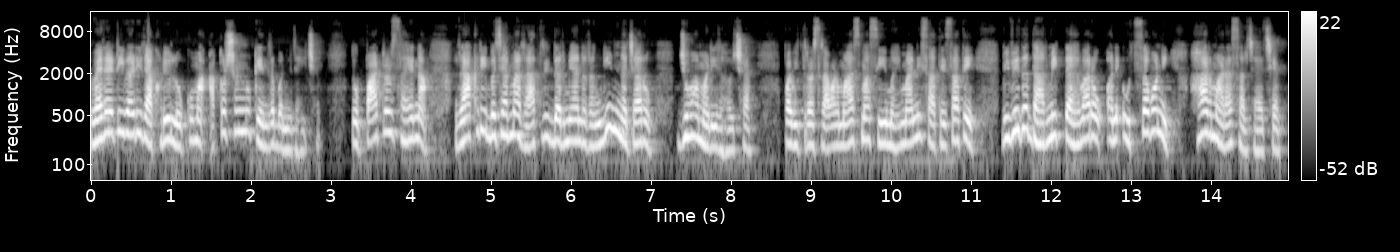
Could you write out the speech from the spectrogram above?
વેરાયટીવાળી રાખડીઓ લોકોમાં આકર્ષણનું કેન્દ્ર બની રહી છે. તો પાટણ શહેરના રાખડી બજારમાં રાત્રિ દરમિયાન રંગીન નજારો જોવા મળી રહ્યો છે. પવિત્ર શ્રાવણ માસમાં શિવ મહિમાની સાથે સાથે વિવિધ ધાર્મિક તહેવારો અને ઉત્સવોની હારમાળા સર્જાય છે.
